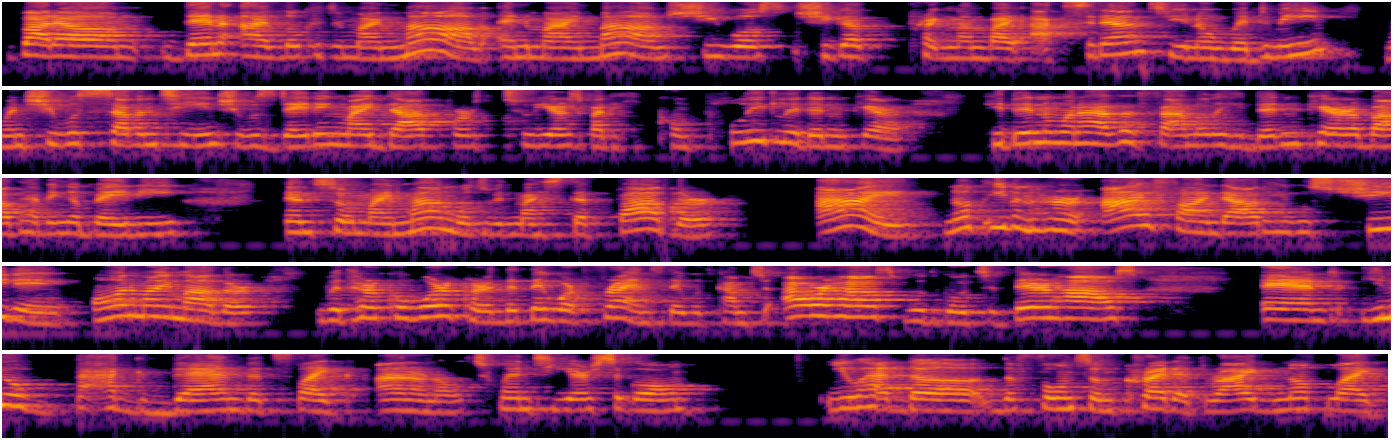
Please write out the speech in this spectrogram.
But um, then i looked at my mom and my mom she was she got pregnant by accident you know with me. When she was 17 she was dating my dad for two years but he completely didn't care. He didn't want to have a family. He didn't care about having a baby and so my mom was with my stepfather. I not even her i find out he was cheating on my mother with her coworker that they were friends. They would come to our house would go to their house. And you know back then that's like i don't know 20 years ago you had the the phones on credit right? Not like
